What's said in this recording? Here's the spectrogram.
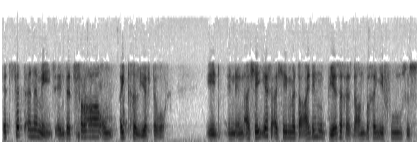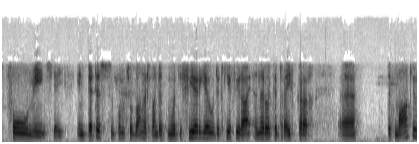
dit sit in 'n mens en dit vra om uitgeleef te word. En en, en as jy eers as jy met daai ding besig is, dan begin jy voel soos vol mens. Jy en dit is hoekom dit so belangrik want dit motiveer jou, dit gee vir jou daai innerlike dryfkrag. Uh dit maak jou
